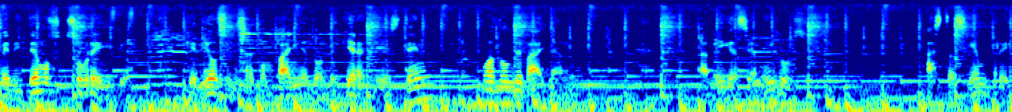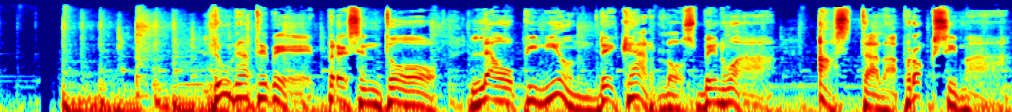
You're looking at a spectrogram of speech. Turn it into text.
Meditemos sobre ello. Que Dios les acompañe donde quiera que estén o a donde vayan. Amigas y amigos, hasta siempre. Luna TV presentó la opinión de Carlos Benoit. Hasta la próxima.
